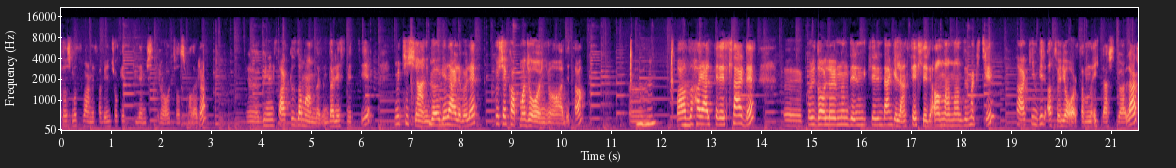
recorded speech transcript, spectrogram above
çalışması var mesela beni çok etkilemiştir o çalışmaları. E, günün farklı zamanlarında resmettiği müthiş yani gölgelerle böyle köşe kapmaca oynuyor adeta. E, bazı hayalperestler de e, koridorlarının derinliklerinden gelen sesleri anlamlandırmak için sakin bir atölye ortamına ihtiyaç duyarlar.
